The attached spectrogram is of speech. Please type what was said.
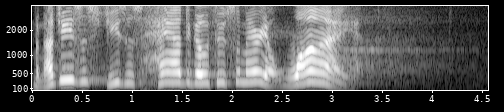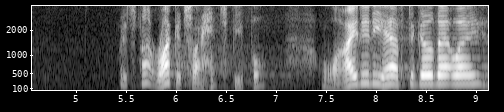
But not Jesus. Jesus had to go through Samaria. Why? It's not rocket science, people. Why did he have to go that way?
